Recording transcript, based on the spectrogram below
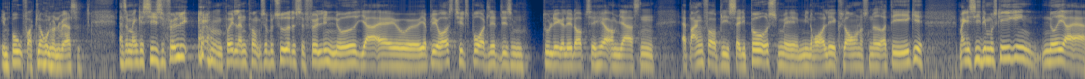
en Bo fra Kloven-universet? Altså man kan sige selvfølgelig, på et eller andet punkt, så betyder det selvfølgelig noget. Jeg, er jo, øh, jeg bliver jo også tit spurgt lidt, ligesom du ligger lidt op til her, om jeg sådan er bange for at blive sat i bås med min rolle i Kloven og sådan noget. Og det er ikke, man kan sige, det er måske ikke en, noget, jeg er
